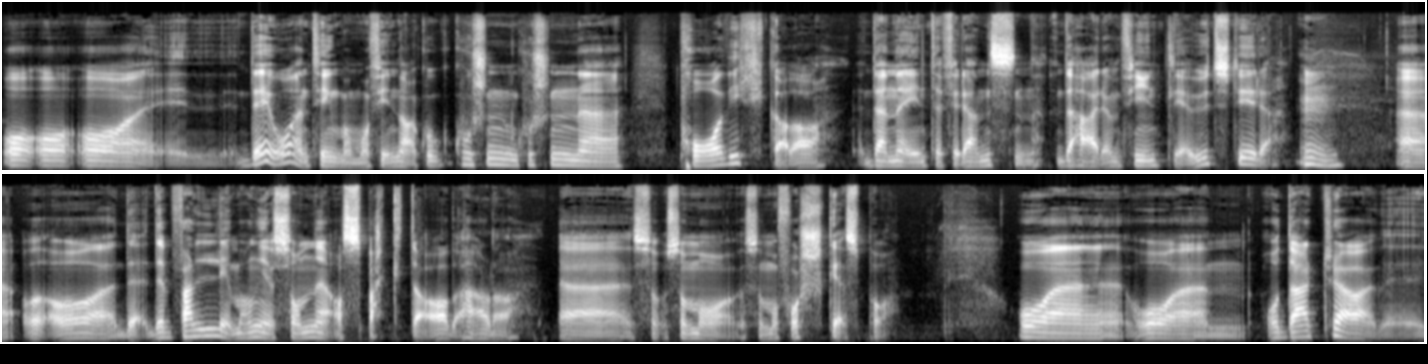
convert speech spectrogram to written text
Og, og, og det er jo en ting man må finne. Hvor- Hvordan, hvordan eh, påvirker da denne interferensen det her ømfintlige utstyret? Mm. Eh, og og det, det er veldig mange sånne aspekter av det her da, eh, som, som, må, som må forskes på. Og, eh, og, eh, og der tror jeg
